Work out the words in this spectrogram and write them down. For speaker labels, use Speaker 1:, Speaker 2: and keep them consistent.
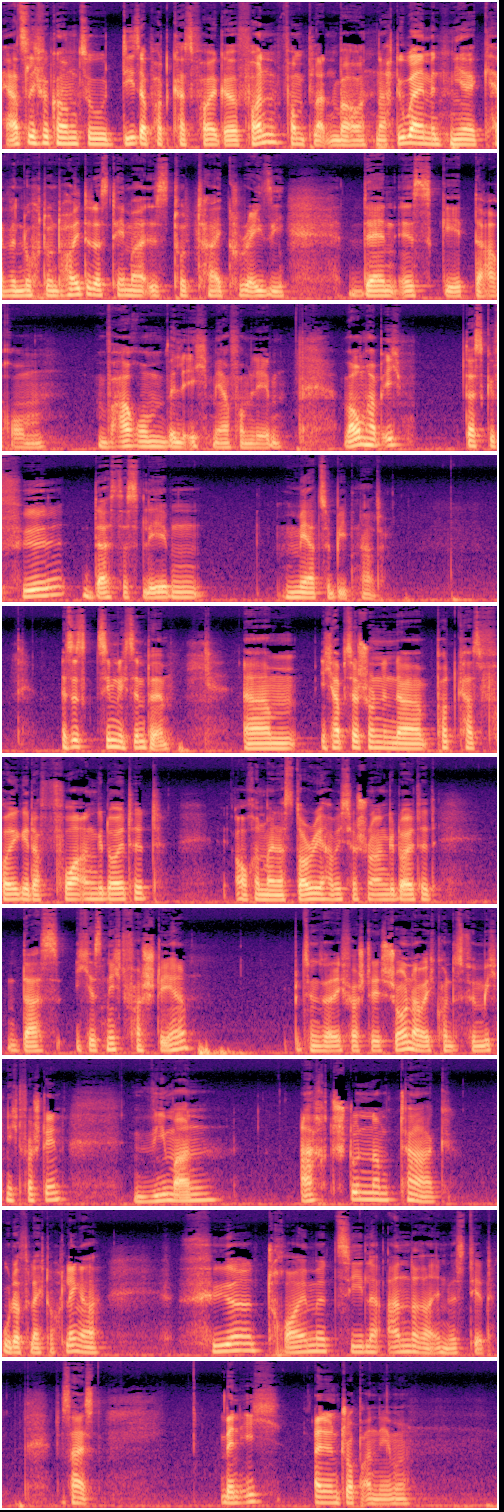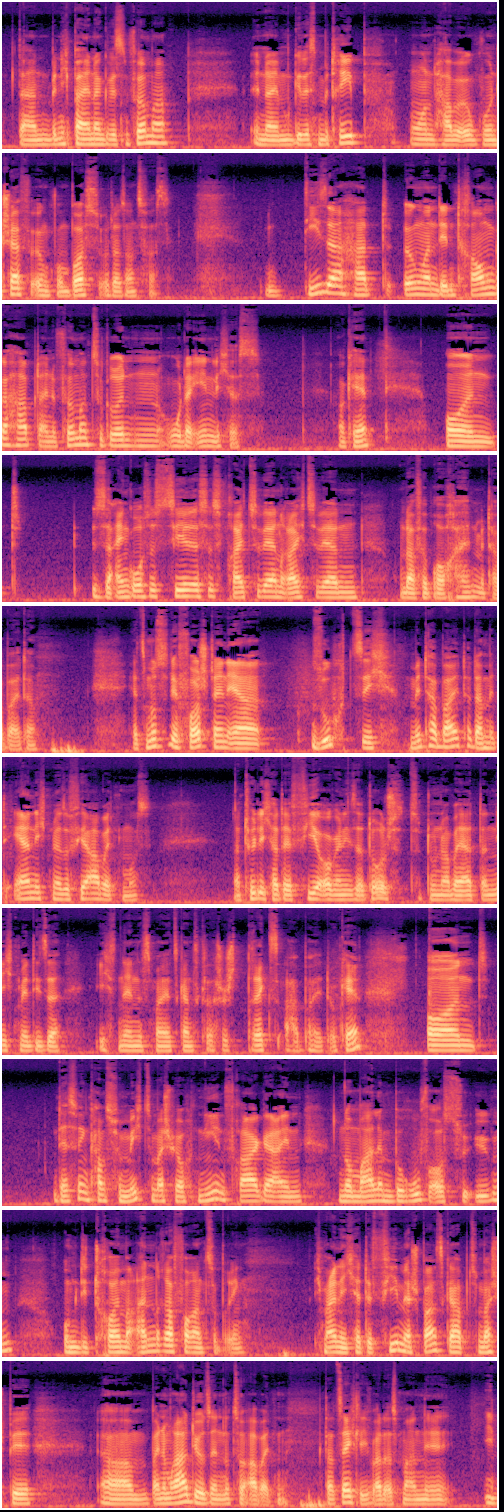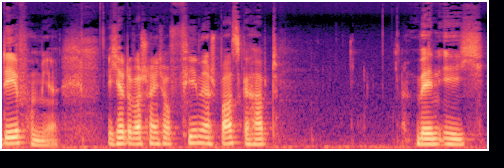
Speaker 1: Herzlich willkommen zu dieser Podcast-Folge von Vom Plattenbau nach Dubai mit mir, Kevin Lucht. Und heute das Thema ist total crazy, denn es geht darum, warum will ich mehr vom Leben? Warum habe ich das Gefühl, dass das Leben mehr zu bieten hat? Es ist ziemlich simpel. Ähm, ich habe es ja schon in der Podcast-Folge davor angedeutet, auch in meiner Story habe ich es ja schon angedeutet dass ich es nicht verstehe, beziehungsweise ich verstehe es schon, aber ich konnte es für mich nicht verstehen, wie man acht Stunden am Tag oder vielleicht auch länger für Träume, Ziele anderer investiert. Das heißt, wenn ich einen Job annehme, dann bin ich bei einer gewissen Firma, in einem gewissen Betrieb und habe irgendwo einen Chef, irgendwo einen Boss oder sonst was. Dieser hat irgendwann den Traum gehabt, eine Firma zu gründen oder ähnliches. Okay? Und sein großes Ziel ist es, frei zu werden, reich zu werden und dafür braucht er halt Mitarbeiter. Jetzt musst du dir vorstellen, er sucht sich Mitarbeiter, damit er nicht mehr so viel arbeiten muss. Natürlich hat er viel organisatorisch zu tun, aber er hat dann nicht mehr diese, ich nenne es mal jetzt ganz klassisch, Drecksarbeit, okay? Und deswegen kam es für mich zum Beispiel auch nie in Frage, einen normalen Beruf auszuüben, um die Träume anderer voranzubringen. Ich meine, ich hätte viel mehr Spaß gehabt, zum Beispiel ähm, bei einem Radiosender zu arbeiten. Tatsächlich war das mal eine Idee von mir. Ich hätte wahrscheinlich auch viel mehr Spaß gehabt, wenn ich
